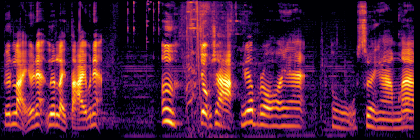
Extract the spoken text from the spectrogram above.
เลือดไหลวะเนี่ยเลือดไหลตายวะเนี่ยเออจบฉากเรียบร้อยฮะโอ้สวยงามมาก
